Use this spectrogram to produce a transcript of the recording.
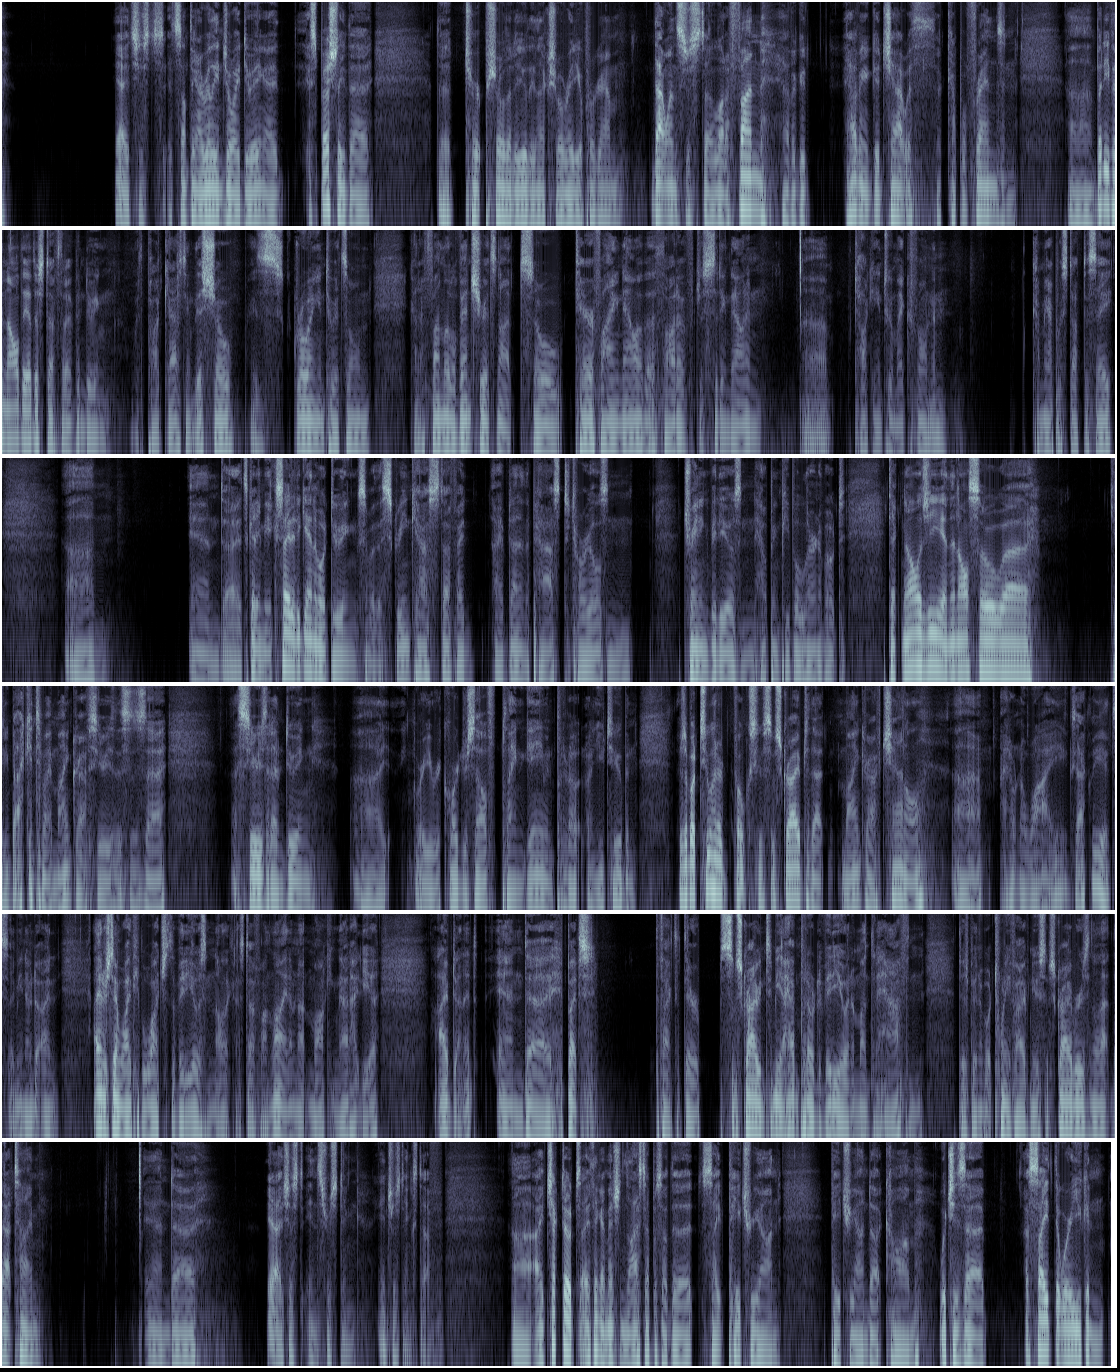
yeah, it's just it's something I really enjoy doing. I especially the the Terp show that I do, the intellectual radio program. That one's just a lot of fun. Have a good having a good chat with a couple friends, and uh, but even all the other stuff that I've been doing with podcasting. This show is growing into its own kind of fun little venture. It's not so terrifying now. The thought of just sitting down and uh, talking into a microphone and coming up with stuff to say. Um, and uh, it's getting me excited again about doing some of the screencast stuff I I've done in the past, tutorials and training videos, and helping people learn about technology, and then also uh, getting back into my Minecraft series. This is uh, a series that I'm doing uh, where you record yourself playing the game and put it out on YouTube, and there's about 200 folks who subscribe to that Minecraft channel. I don't know why exactly. It's I mean I, I understand why people watch the videos and all that kind of stuff online. I'm not mocking that idea. I've done it, and uh, but the fact that they're subscribing to me, I haven't put out a video in a month and a half, and there's been about 25 new subscribers in that that time, and uh, yeah, it's just interesting, interesting stuff. Uh, I checked out. I think I mentioned the last episode the site Patreon, Patreon.com, which is a a site that where you can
